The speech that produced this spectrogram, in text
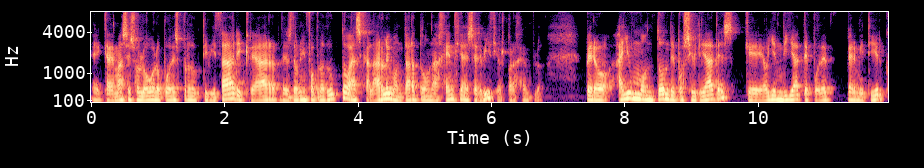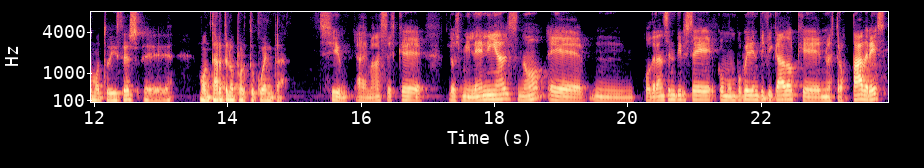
Eh, que además eso luego lo puedes productivizar y crear desde un infoproducto a escalarlo y montar toda una agencia de servicios, por ejemplo. Pero hay un montón de posibilidades que hoy en día te puede permitir, como tú dices, eh, montártelo por tu cuenta. Sí, además es que los millennials, ¿no? Eh, mm, podrán sentirse como un poco identificados que nuestros padres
